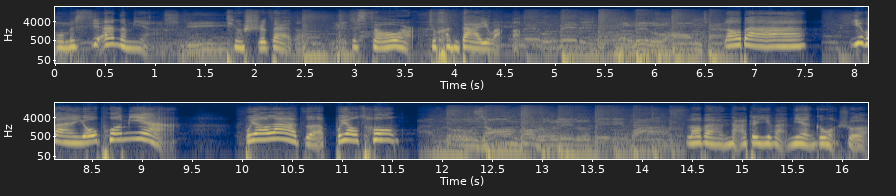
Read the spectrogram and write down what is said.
我们西安的面挺实在的，这小碗就很大一碗了。老板。一碗油泼面，不要辣子，不要葱。老板拿着一碗面跟我说：“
